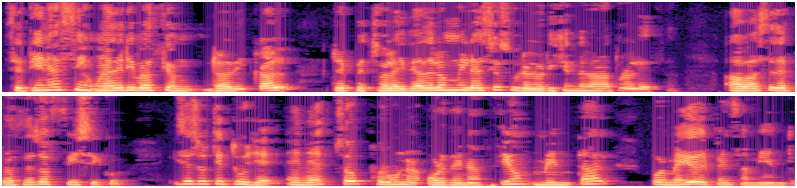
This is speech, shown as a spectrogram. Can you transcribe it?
Se tiene así una derivación radical respecto a la idea de los milesios sobre el origen de la naturaleza, a base de procesos físicos, y se sustituye en estos por una ordenación mental por medio del pensamiento.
